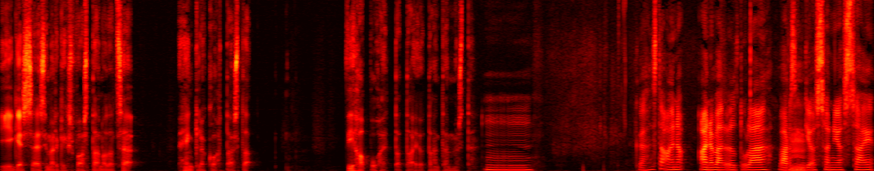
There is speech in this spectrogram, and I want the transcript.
IGssä esimerkiksi vastaanotat sä henkilökohtaista vihapuhetta tai jotain tämmöistä? Mm. Kyllähän sitä aina, aina välillä tulee, varsinkin Mm. jos on jossain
